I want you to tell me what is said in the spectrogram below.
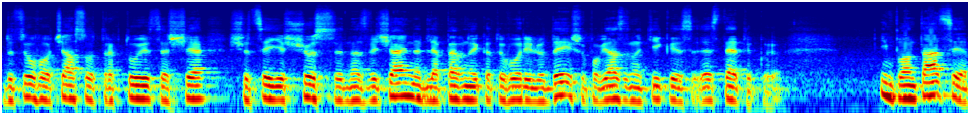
до цього часу трактується ще, що це є щось надзвичайне для певної категорії людей, що пов'язано тільки з естетикою. Імплантація,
